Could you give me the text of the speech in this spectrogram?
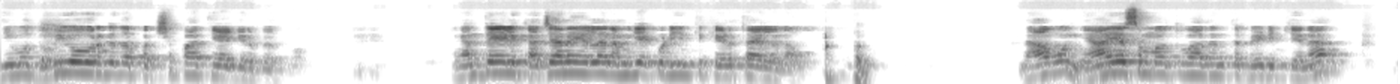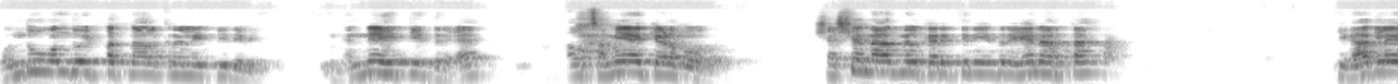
ನೀವು ದುಡಿಯುವ ವರ್ಗದ ಪಕ್ಷಪಾತಿಯಾಗಿರ್ಬೇಕು. ಅಂತ ಹೇಳಿ ಖಜಾನೆ ಎಲ್ಲ ನಮಗೆ ಕೊಡಿ ಅಂತ ಕೇಳ್ತಾ ಇಲ್ಲ ನಾವು. ನಾವು ನ್ಯಾಯಸಮ್ಮತವಾದಂತ ಬೇಡಿಕೆನ ಒಂದು ಒಂದು ಇಪ್ಪತ್ನಾಲ್ಕರಲ್ಲಿ ಇಟ್ಟಿದ್ದೀವಿ. ನೆನ್ನೆ ಇಟ್ಟಿದ್ರೆ ಅವ್ರ ಸಮಯ ಕೇಳಬಹುದು ಸೆಷನ್ ಆದ್ಮೇಲೆ ಕರಿತೀನಿ ಅಂದ್ರೆ ಏನರ್ಥ ಈಗಾಗಲೇ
